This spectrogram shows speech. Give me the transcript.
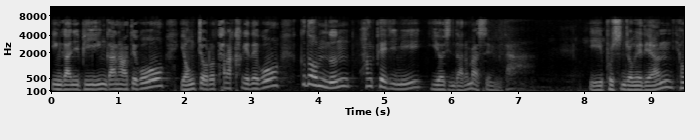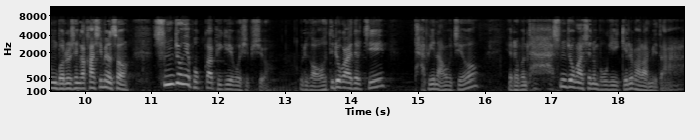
인간이 비인간화되고 영적으로 타락하게 되고 끝없는 황폐짐이 이어진다는 말씀입니다. 이 불순종에 대한 형벌을 생각하시면서 순종의 복과 비교해 보십시오. 우리가 어디로 가야 될지 답이 나오지요. 여러분 다 순종하시는 복이 있기를 바랍니다.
